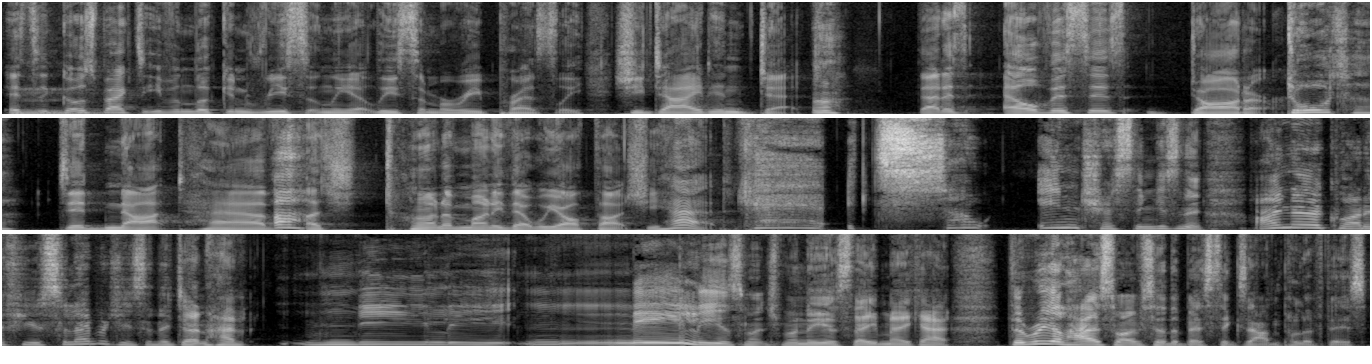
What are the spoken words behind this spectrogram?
It's, It goes hmm. back to even looking recently at Lisa Marie Presley. She died in debt. That is Elvis's daughter Daughter. Did not have ah. a ton of money that we all thought she had. Yeah, it's so interesting, isn't it? I know quite a few celebrities and they don't have nearly, nearly as much money as they make out. The Real Housewives are the best example of this.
